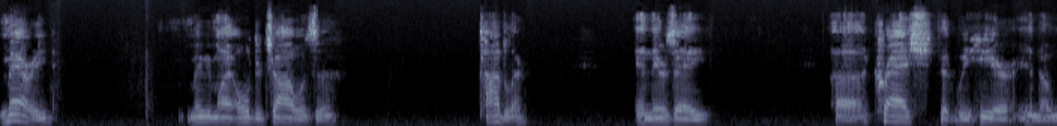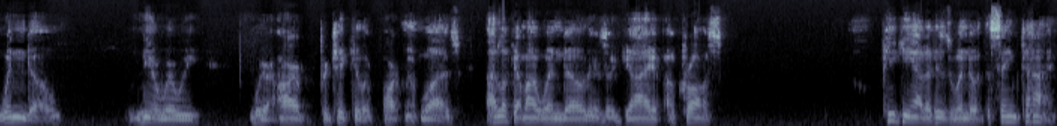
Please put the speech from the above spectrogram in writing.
married. Maybe my older child was a toddler, and there's a uh, crash that we hear in a window near where we where our particular apartment was. I look at my window. There's a guy across peeking out of his window at the same time.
